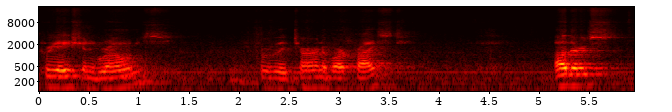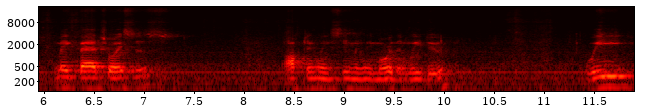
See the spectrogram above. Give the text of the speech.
Creation groans for the return of our Christ. Others make bad choices, often seemingly more than we do. We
